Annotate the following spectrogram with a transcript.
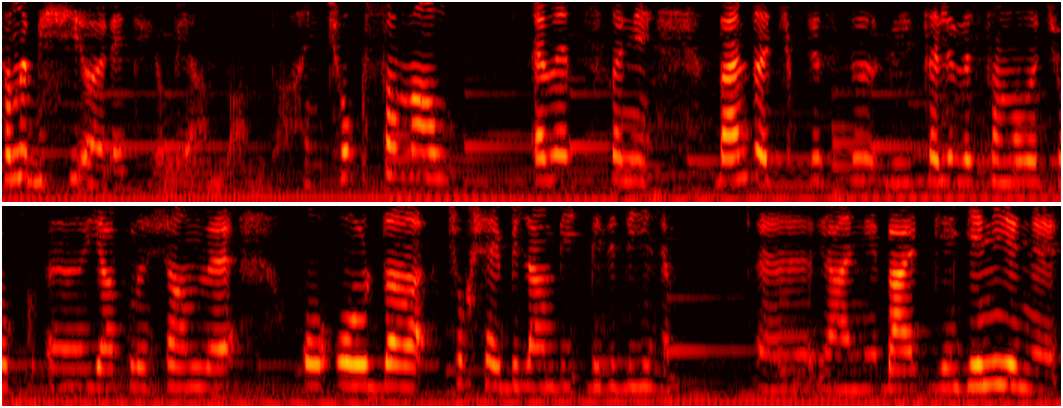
sana bir şey öğretiyor bir yandan da. Hani çok sanal evet hani ben de açıkçası dijitale ve sanala çok e, yaklaşan ve o orada çok şey bilen bir, biri değilim. E, yani belki yeni yeni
